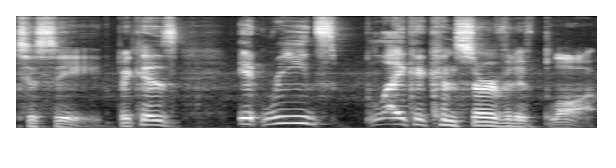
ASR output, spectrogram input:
to see because it reads like a conservative blog.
